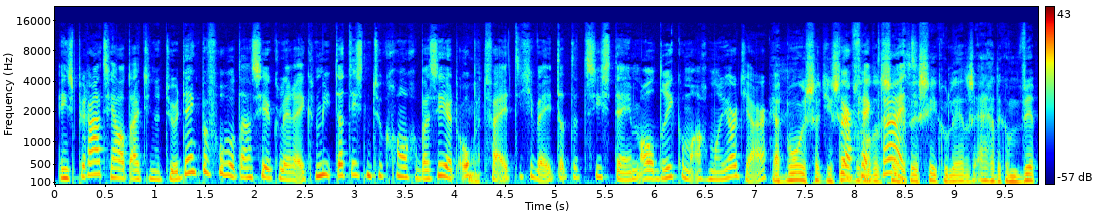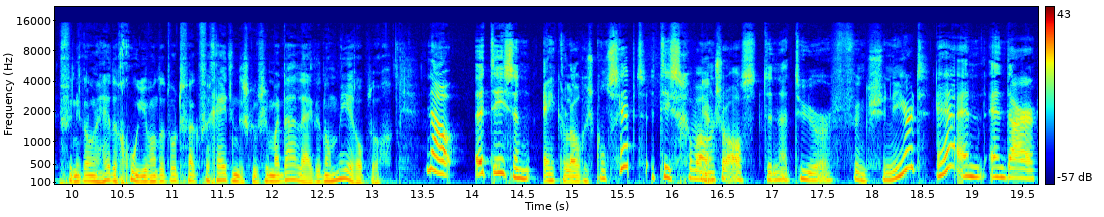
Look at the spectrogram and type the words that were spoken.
inspiratie haalt uit die natuur. Denk bijvoorbeeld aan circulaire economie. Dat is natuurlijk gewoon gebaseerd op het feit dat je weet dat het systeem al 3,8 miljard jaar. Ja, het mooie is dat je zelf altijd zegt, circulair is eigenlijk een web. Vind ik ook een hele goeie, want dat wordt vaak vergeten in discussie. Maar daar lijkt het nog meer op, toch? Nou, het is een ecologisch concept. Het is gewoon Ja. zoals de natuur functioneert. Hè? En, en daar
